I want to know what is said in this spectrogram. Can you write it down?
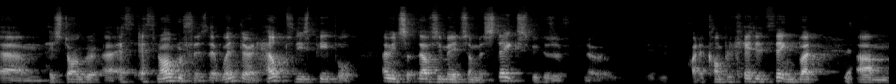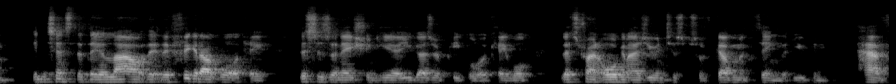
um, uh, ethnographers that went there and helped these people. I mean, so they obviously made some mistakes because of you know quite a complicated thing, but um, in the sense that they allow they, they figured out well, okay, this is a nation here, you guys are people, okay, well, let's try and organize you into some sort of government thing that you can have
